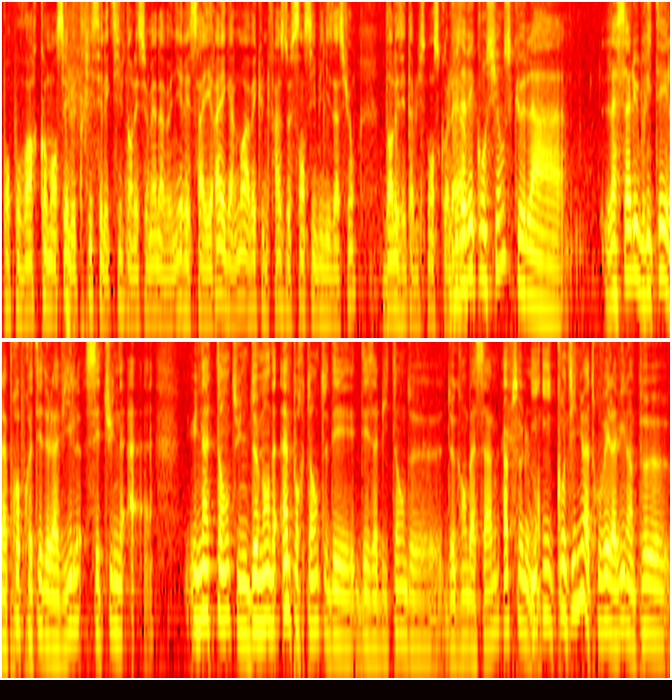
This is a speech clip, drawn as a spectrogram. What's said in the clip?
pour pouvoir commencer le tri sélectif dans les semaines à venir. Et ça ira également avec une phase de sensibilisation dans les établissements scolaires. Vous avez conscience que la, la salubrité et la propreté de la ville, c'est une, une attente, une demande importante des, habitants de, Grand Bassam. Absolument. ils continuent à trouver la ville un peu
